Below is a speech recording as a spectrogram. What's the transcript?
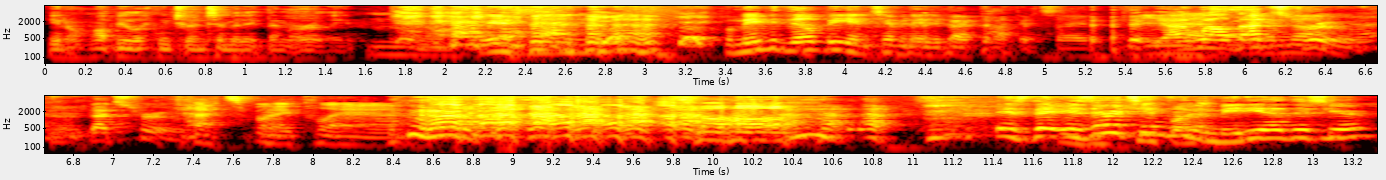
you know, I'll be looking to intimidate them early. Well, maybe they'll be intimidated by puppets. I, Yeah, well, that's I'm not- true. That's true. That's my plan. Is there is there a team from the media this year?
